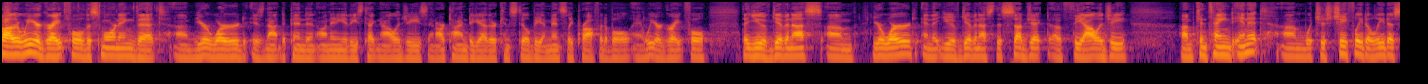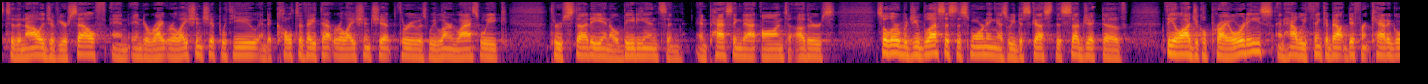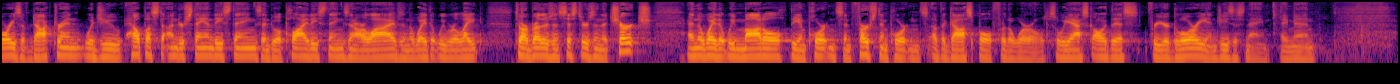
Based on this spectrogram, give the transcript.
Father, we are grateful this morning that um, your word is not dependent on any of these technologies, and our time together can still be immensely profitable. And we are grateful that you have given us um, your word and that you have given us this subject of theology um, contained in it, um, which is chiefly to lead us to the knowledge of yourself and into right relationship with you and to cultivate that relationship through, as we learned last week, through study and obedience and, and passing that on to others. So, Lord, would you bless us this morning as we discuss this subject of theological priorities and how we think about different categories of doctrine? Would you help us to understand these things and to apply these things in our lives in the way that we relate to our brothers and sisters in the church and the way that we model the importance and first importance of the gospel for the world? So, we ask all this for your glory in Jesus' name. Amen.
